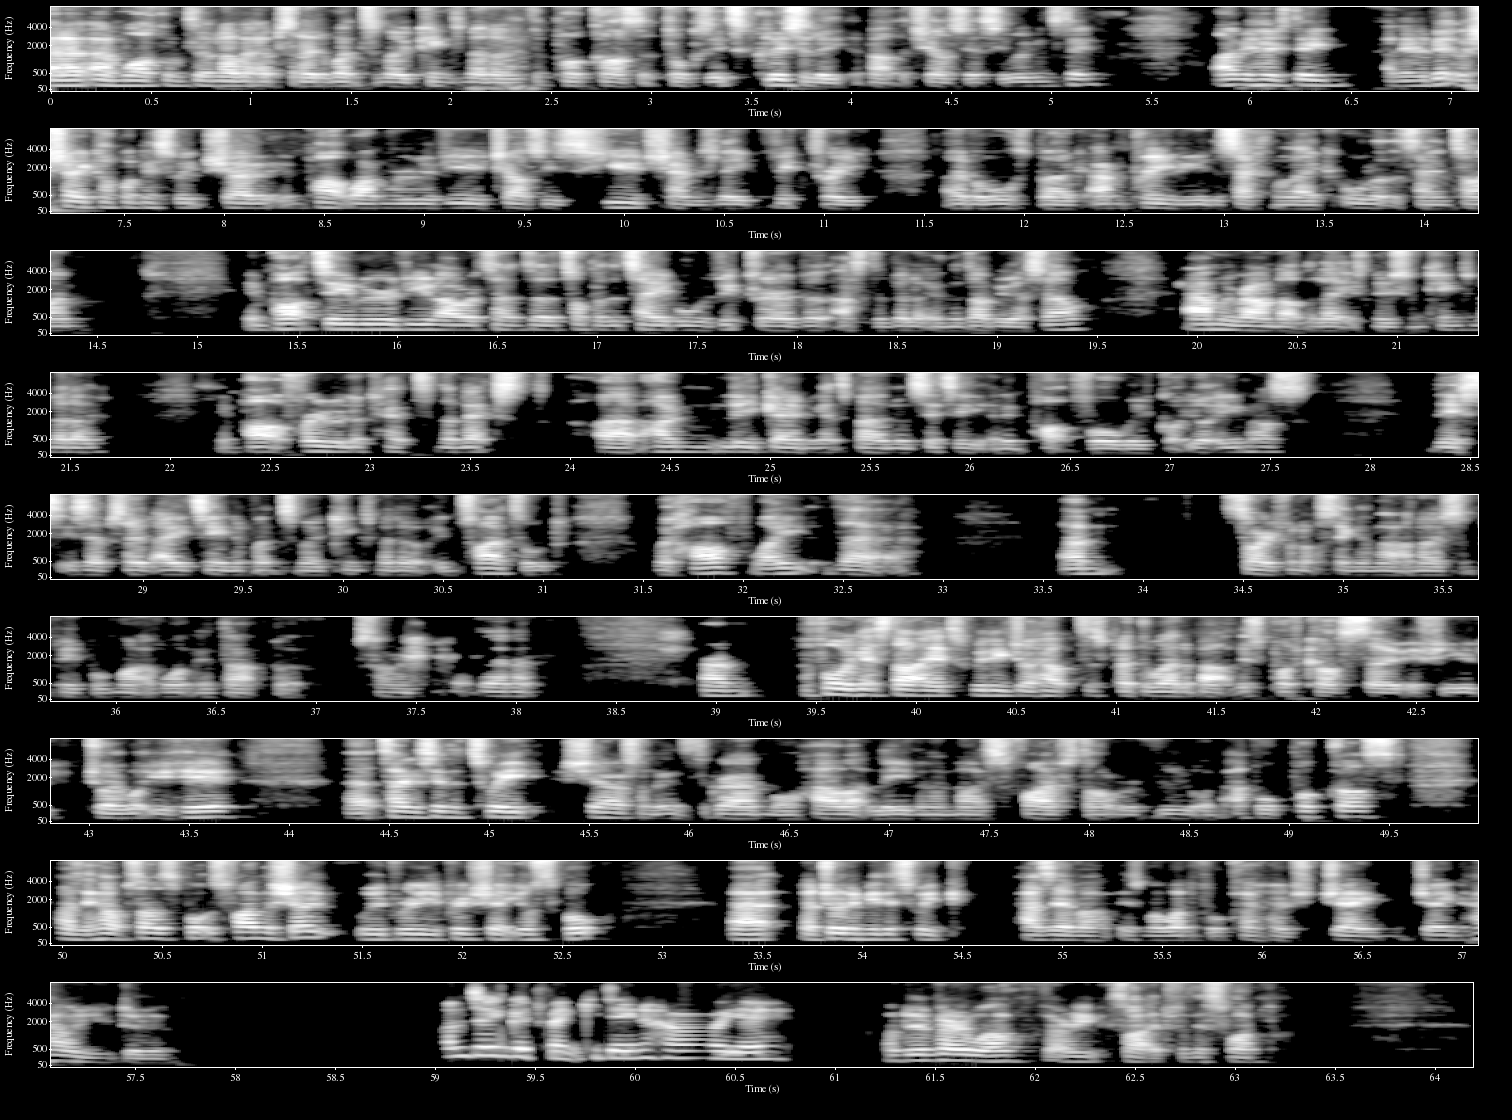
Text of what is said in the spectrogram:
Hello and welcome to another episode of Went to Mow Kingsmeadow, the podcast that talks exclusively about the Chelsea FC women's team. I'm your host Dean, and in a bit of a shake-up on this week's show, in part one we review Chelsea's huge Champions League victory over Wolfsburg and preview the second leg all at the same time. In part two, we review our return to the top of the table with victory over Aston Villa in the WSL, and we round up the latest news from Kingsmeadow. In part three, we look ahead to the next uh, home league game against Birmingham City, and in part four, we've got your emails. This is episode 18 of Mow Kingsmeadow entitled We're Halfway There. Um, sorry for not singing that. I know some people might have wanted that, but sorry. Um, before we get started, we need your help to spread the word about this podcast. So if you enjoy what you hear, uh, tag us in a tweet, share us on Instagram, or how about leaving a nice five star review on Apple Podcasts, as it helps our supporters find the show. We'd really appreciate your support. Uh, now, joining me this week, as ever, is my wonderful co host, Jane. Jane, how are you doing? I'm doing good, thank you, Dina. How are you? I'm doing very well. Very excited for this one.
